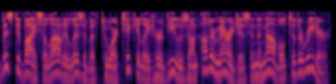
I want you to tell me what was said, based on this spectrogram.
This device allowed Elizabeth to articulate her views on other marriages in the novel to the reader.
